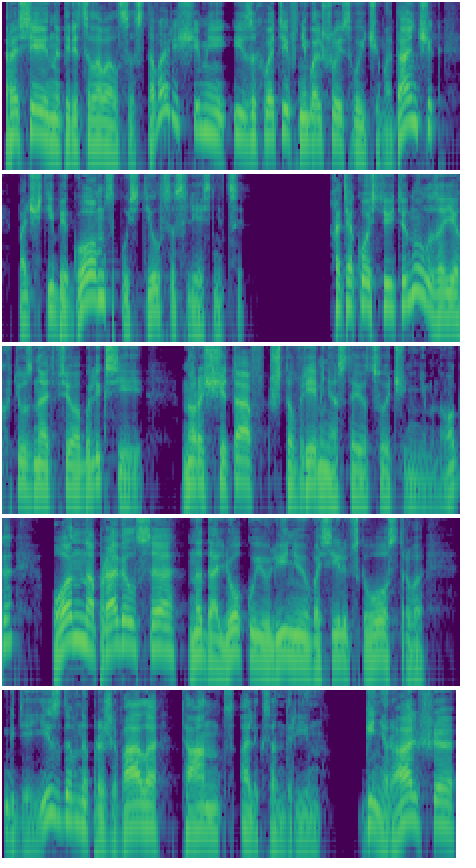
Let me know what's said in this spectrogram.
рассеянно перецеловался с товарищами и, захватив небольшой свой чемоданчик, почти бегом спустился с лестницы. Хотя Костю и тянуло заехать узнать все об Алексее — но рассчитав, что времени остается очень немного, он направился на далекую линию Васильевского острова, где издавна проживала Тант Александрин, генеральша,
